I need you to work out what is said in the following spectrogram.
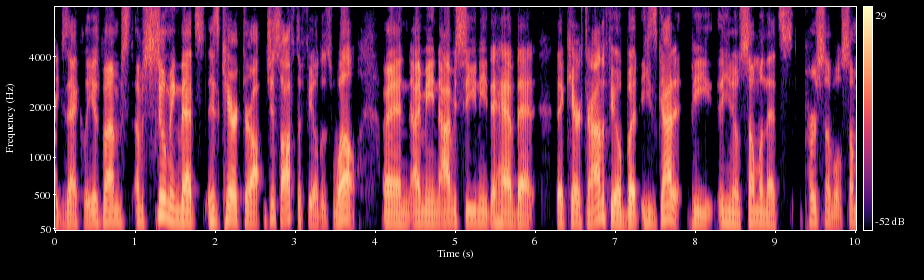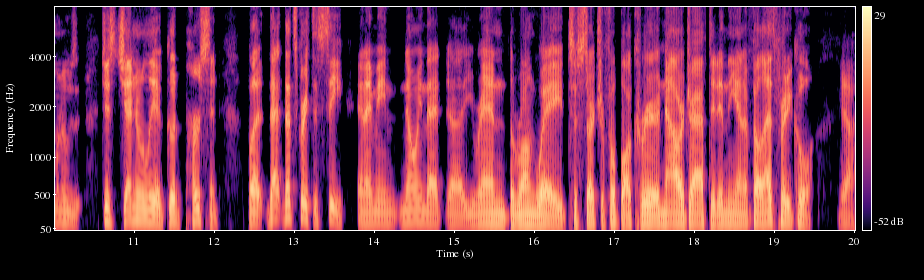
exactly is, but I'm I'm assuming that's his character just off the field as well. And I mean, obviously you need to have that that character on the field, but he's got to be you know someone that's personable, someone who's just genuinely a good person. But that that's great to see. And I mean, knowing that uh, you ran the wrong way to start your football career and now are drafted in the NFL, that's pretty cool. Yeah,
